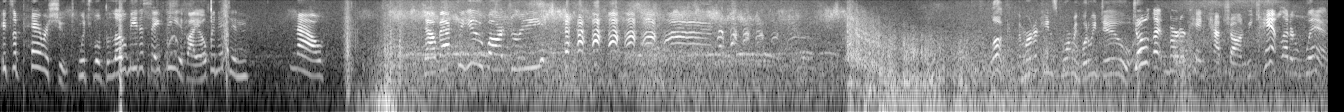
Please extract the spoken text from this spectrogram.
It's a parachute, which will blow me to safety if I open it in. now. Now back to you, Marjorie! Look, the murder cane's forming. What do we do? Don't let Murder Cane catch on. We can't let her win.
